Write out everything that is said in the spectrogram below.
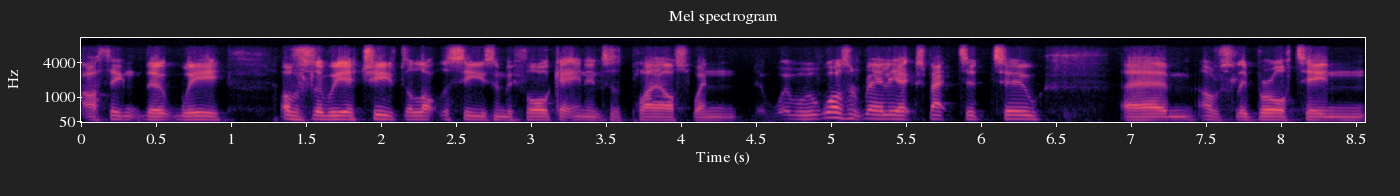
I think that we obviously we achieved a lot the season before getting into the playoffs when we wasn't really expected to. Um, obviously brought in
